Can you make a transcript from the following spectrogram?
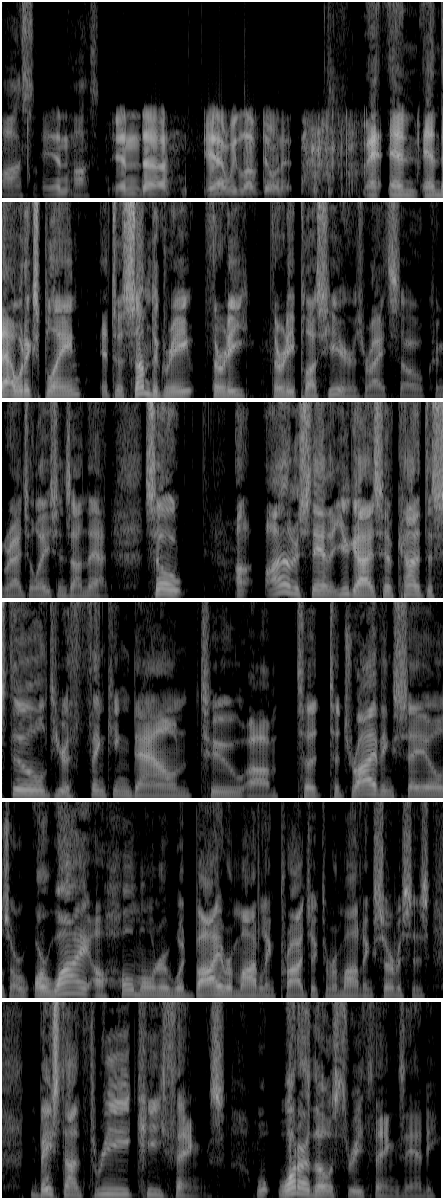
Awesome. And awesome. and uh, yeah, we love doing it. and and that would explain it to some degree 30 30 plus years, right? So congratulations on that. So uh, I understand that you guys have kind of distilled your thinking down to um, to, to driving sales or, or why a homeowner would buy a remodeling project or remodeling services based on three key things. W- what are those three things, Andy?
